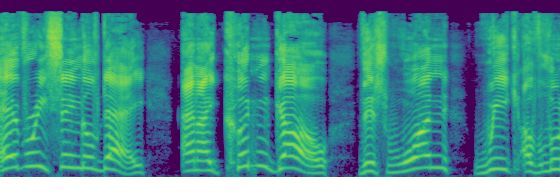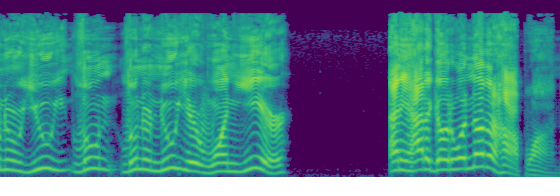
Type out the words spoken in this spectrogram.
every single day, and I couldn't go this one week of Lunar, U- Lun- Lunar New Year one year, and he had to go to another Hop One.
